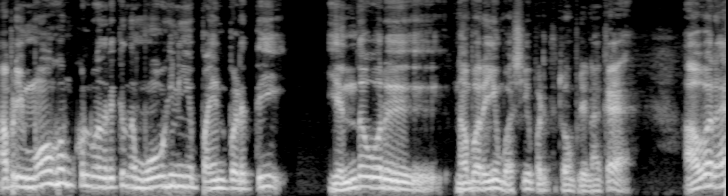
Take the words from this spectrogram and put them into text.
அப்படி மோகம் கொள்வதற்கு இந்த மோகினியை பயன்படுத்தி எந்த ஒரு நபரையும் வசியப்படுத்திட்டோம் அப்படின்னாக்க அவரை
